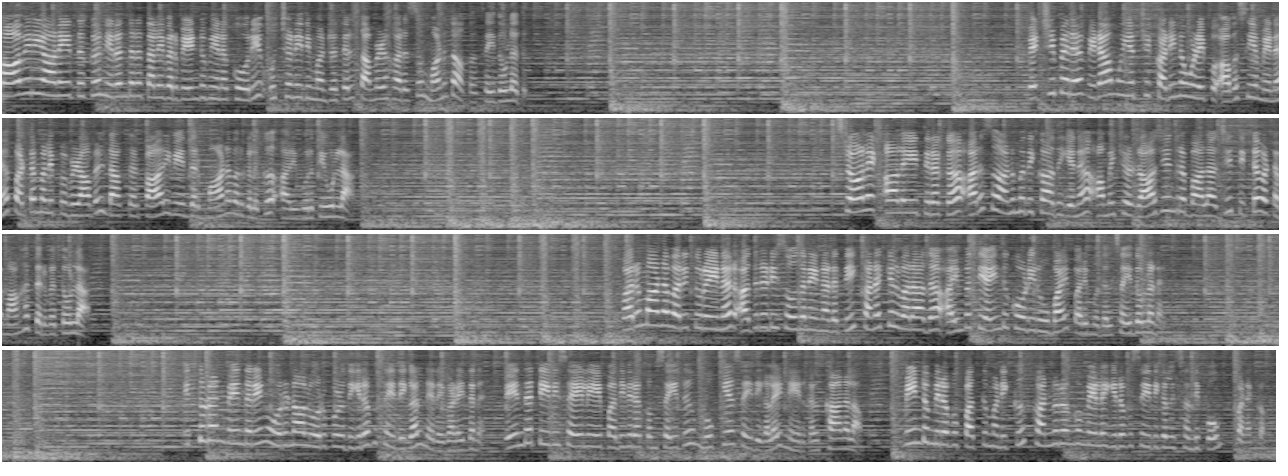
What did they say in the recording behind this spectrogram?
காவிரி ஆணையத்துக்கு நிரந்தர தலைவர் வேண்டும் என கோரி உச்சநீதிமன்றத்தில் தமிழக அரசு மனு தாக்கல் செய்துள்ளது. வெற்றி பெற விடாமுயற்சி கடின உழைப்பு அவசியம் என பட்டமளிப்பு விழாவில் டாக்டர் பாரிவேந்தர் மாணவர்களுக்கு அறிவுறுத்தியுள்ளார். ஸ்டெர்லைட் ஆலையை திறக்க அரசு அனுமதிக்காது என அமைச்சர் ராஜேந்திர பாலாஜி திட்டவட்டமாக தெரிவித்துள்ளார். வருமான வரித்துறையினர் அதிரடி சோதனை நடத்தி கணக்கில் வராத ஐம்பத்தி ஐந்து கோடி ரூபாய் பறிமுதல் செய்துள்ளனர். இத்துடன் வேந்தரின் ஒரு நாள் ஒரு பொழுது இரவு செய்திகள் நிறைவடைந்தன. வேந்தர் டிவி செயலியை பதிவிறக்கம் செய்து முக்கிய செய்திகளை நேர்கள் காணலாம். மீண்டும் இரவு பத்து மணிக்கு கண்ணுறங்கும் வேலை இரவு செய்திகளில் சந்திப்போம். வணக்கம்.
